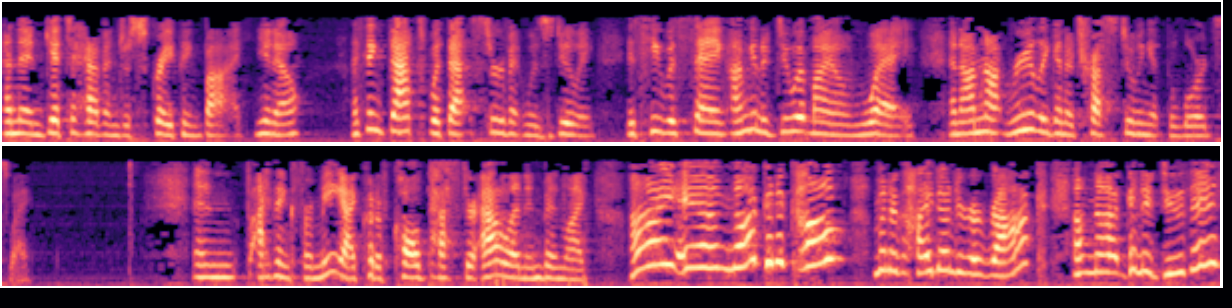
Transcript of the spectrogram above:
and then get to heaven just scraping by, you know? I think that's what that servant was doing. Is he was saying, I'm going to do it my own way, and I'm not really going to trust doing it the Lord's way. And I think for me, I could have called Pastor Allen and been like, I am not going to come. I'm going to hide under a rock. I'm not going to do this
